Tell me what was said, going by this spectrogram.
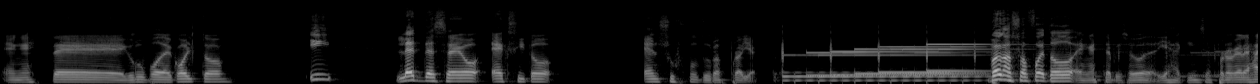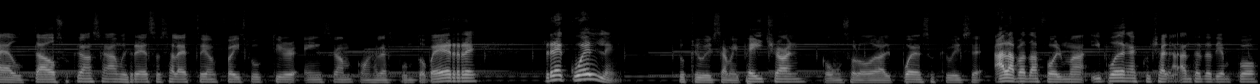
en este grupo de cortos. Y les deseo éxito en sus futuros proyectos. Bueno, eso fue todo en este episodio de 10 a 15. Espero que les haya gustado. Suscríbanse a mis redes sociales. Estoy en Facebook, Twitter e Instagram con. Recuerden suscribirse a mi Patreon. Con un solo dólar pueden suscribirse a la plataforma y pueden escuchar antes de tiempo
